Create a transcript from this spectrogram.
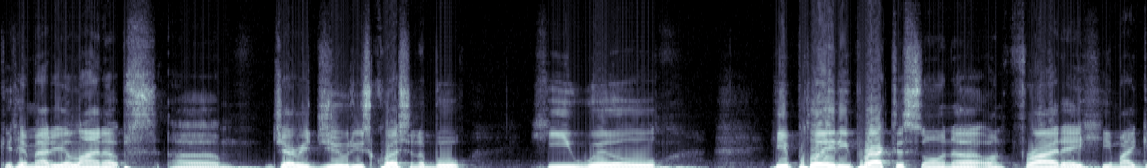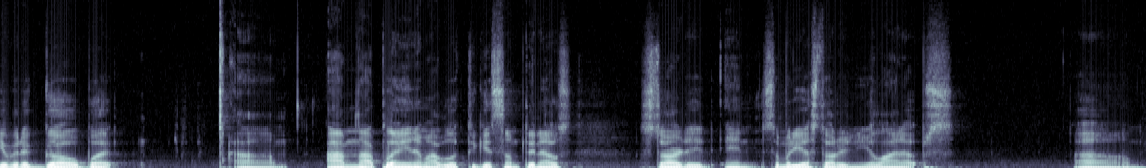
Get him out of your lineups. Um, Jerry Jeudy's questionable. He will. He played. He practiced on uh, on Friday. He might give it a go, but um, I'm not playing him. I look to get something else started and somebody else started in your lineups. Um,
